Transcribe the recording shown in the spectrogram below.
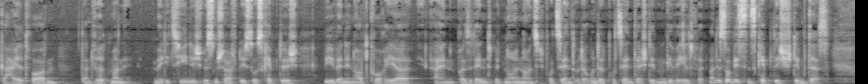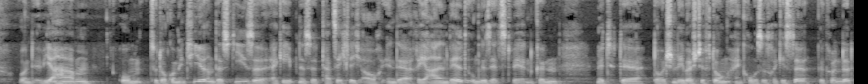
geheilt worden, dann wird man medizinisch, wissenschaftlich so skeptisch, wie wenn in Nordkorea ein Präsident mit 99 Prozent oder 100 Prozent der Stimmen gewählt wird. Man ist so ein bisschen skeptisch, stimmt das? Und wir haben, um zu dokumentieren, dass diese Ergebnisse tatsächlich auch in der realen Welt umgesetzt werden können, mit der Deutschen Leberstiftung ein großes Register gegründet,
